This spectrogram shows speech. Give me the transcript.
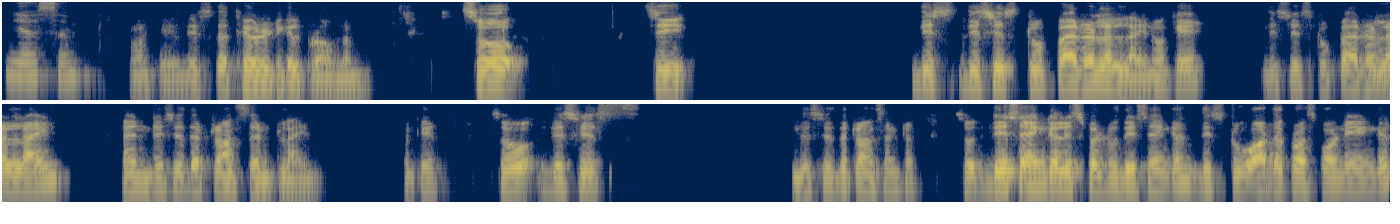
Yes, sir. Okay, this is the theoretical problem. So, see, this this is two parallel line. Okay, this is two parallel line, and this is the transcendent line. Okay, so this is this is the transcendent. So this angle is equal to this angle. These two are the corresponding angle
